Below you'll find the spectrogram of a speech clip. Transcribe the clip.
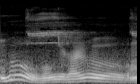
어허, 목이 달고.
